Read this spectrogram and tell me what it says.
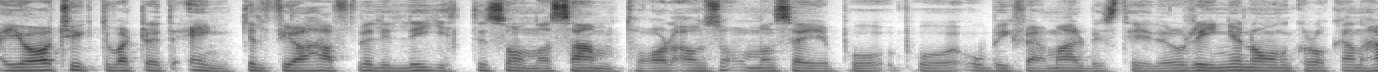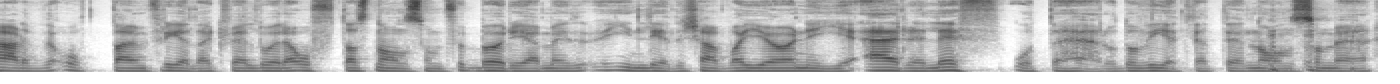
Jag har tyckt det varit rätt enkelt för jag har haft väldigt lite sådana samtal, alltså om man säger på, på obekväma arbetstider. Och ringer någon klockan halv åtta en fredagkväll, då är det oftast någon som börjar med inleder så här, vad gör ni i RLF åt det här? Och då vet jag att det är någon som är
